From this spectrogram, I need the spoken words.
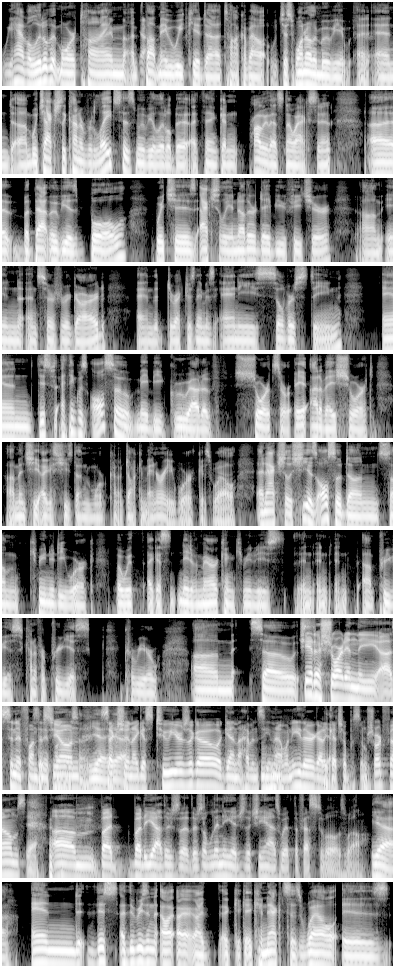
We have a little bit more time. I Yeah. thought maybe we could uh, talk about just one other movie, and, and um, which actually kind of relates to this movie a little bit, I think, and probably that's no accident. Uh, but that movie is Bull, which is actually another debut feature um, in in certain regard, and the director's name is Annie Silverstein. And this, I think, was also maybe grew out of shorts or a- out of a short. Um, and she, I guess, she's done more kind of documentary work as well. And actually, she has also done some community work, but with I guess Native American communities in in, in uh, previous kind of her previous career. Um, so She had a short in the uh, Cinéfondation yeah, section, I guess, two years ago. Again, I haven't seen that Mhm. one either. Got to Yeah. catch up with some short films. Yeah. um, but but yeah, there's a there's a lineage that she has with the festival as well. Yeah, and this uh, the reason I, I, I it connects as well is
